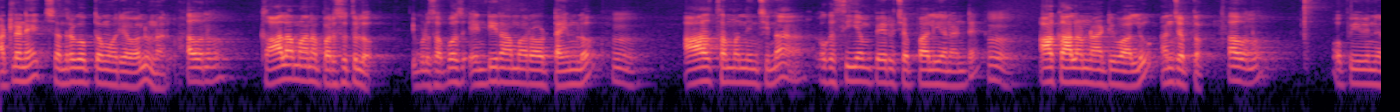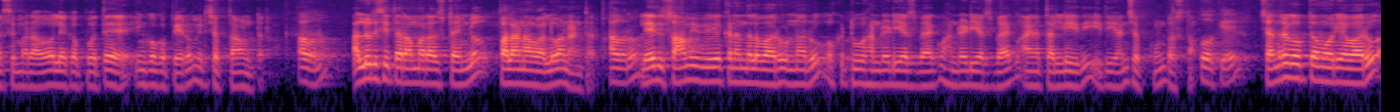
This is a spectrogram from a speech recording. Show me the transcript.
అట్లనే చంద్రగుప్త మౌర్య వాళ్ళు ఉన్నారు. అవును. కాలమాన పరిస్థితుల్లో ఇప్పుడు సపోజ్ ఎన్టీ రామారావు టైంలో ఆ సంబంధించిన ఒక సీఎం పేరు చెప్పాలి అని అంటే ఆ కాలం నాటి వాళ్ళు అని చెప్తాం. అవును. ఓ పివి నరసింహారావు లేకపోతే ఇంకొక పేరు మీరు చెప్తా ఉంటారు. అవును. అల్లూరి సీతారామరాజు టైంలో పలానా వాళ్ళు అని అంటారు. అవును. లేదు స్వామి వివేకానందల వారు ఉన్నారు. ఒక two hundred years back hundred years back ఆయన తల్లి ఇది ఇది అని చెప్పుకుంటూ వస్తాం. ఓకే. చంద్రగుప్త మౌర్య వారు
